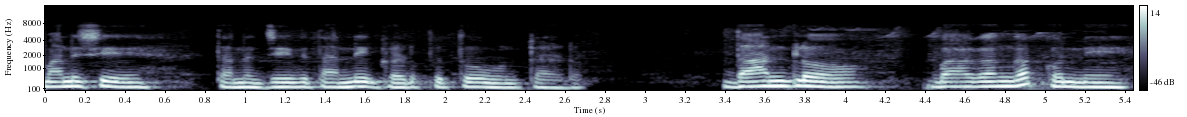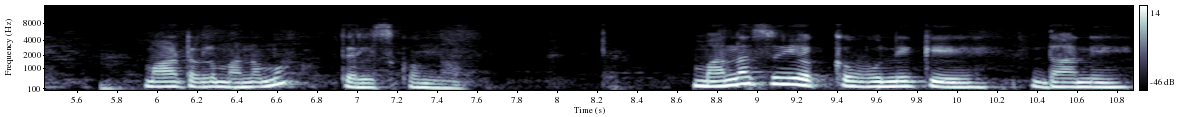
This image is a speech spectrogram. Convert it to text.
మనిషి తన జీవితాన్ని గడుపుతూ ఉంటాడు. దాంట్లో భాగంగా కొన్ని మాటలు మనము తెలుసుకుందాం. మనసు యొక్క ఉనికి దాని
